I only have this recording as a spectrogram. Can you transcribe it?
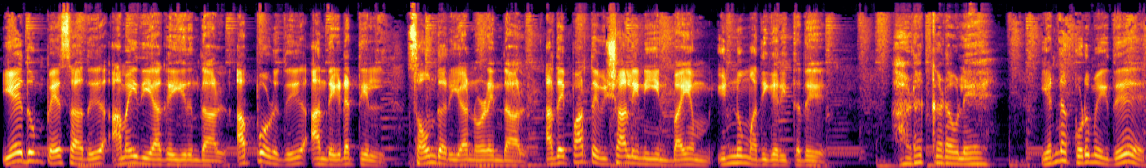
ஏதும் பேசாது அமைதியாக இருந்தாள். அப்பொழுது அந்த இடத்தில் சௌந்தர்யா நுழைந்தாள். அதை பார்த்த விஷாலினியின் பயம் இன்னும் அதிகரித்தது. அடக்கடவுளே என்ன கொடுமை இது?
